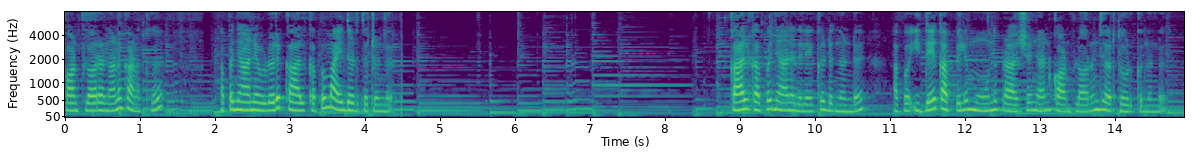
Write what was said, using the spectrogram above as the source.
കോൺഫ്ലോർ എന്നാണ് കണക്ക്. അപ്പം ഞാനിവിടെ ഒരു കാൽ കപ്പ് മൈദ എടുത്തിട്ടുണ്ട്. കാൽ കപ്പ് ഞാൻ ഇതിലേക്ക് ഇടുന്നുണ്ട്. അപ്പോൾ ഇതേ കപ്പിൽ മൂന്ന് പ്രാവശ്യം ഞാൻ കോൺഫ്ലോറും ചേർത്ത് കൊടുക്കുന്നുണ്ട്.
